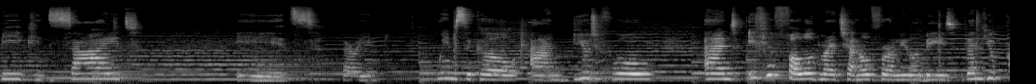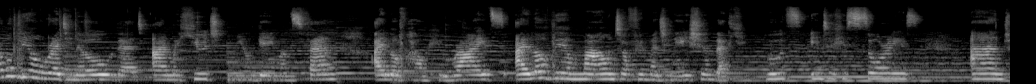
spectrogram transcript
peek inside. It's very whimsical and beautiful and if you followed my channel for a little bit, then you probably already know that I'm a huge Neil Gaiman's fan. I love how he writes, I love the amount of imagination that he puts into his stories, and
